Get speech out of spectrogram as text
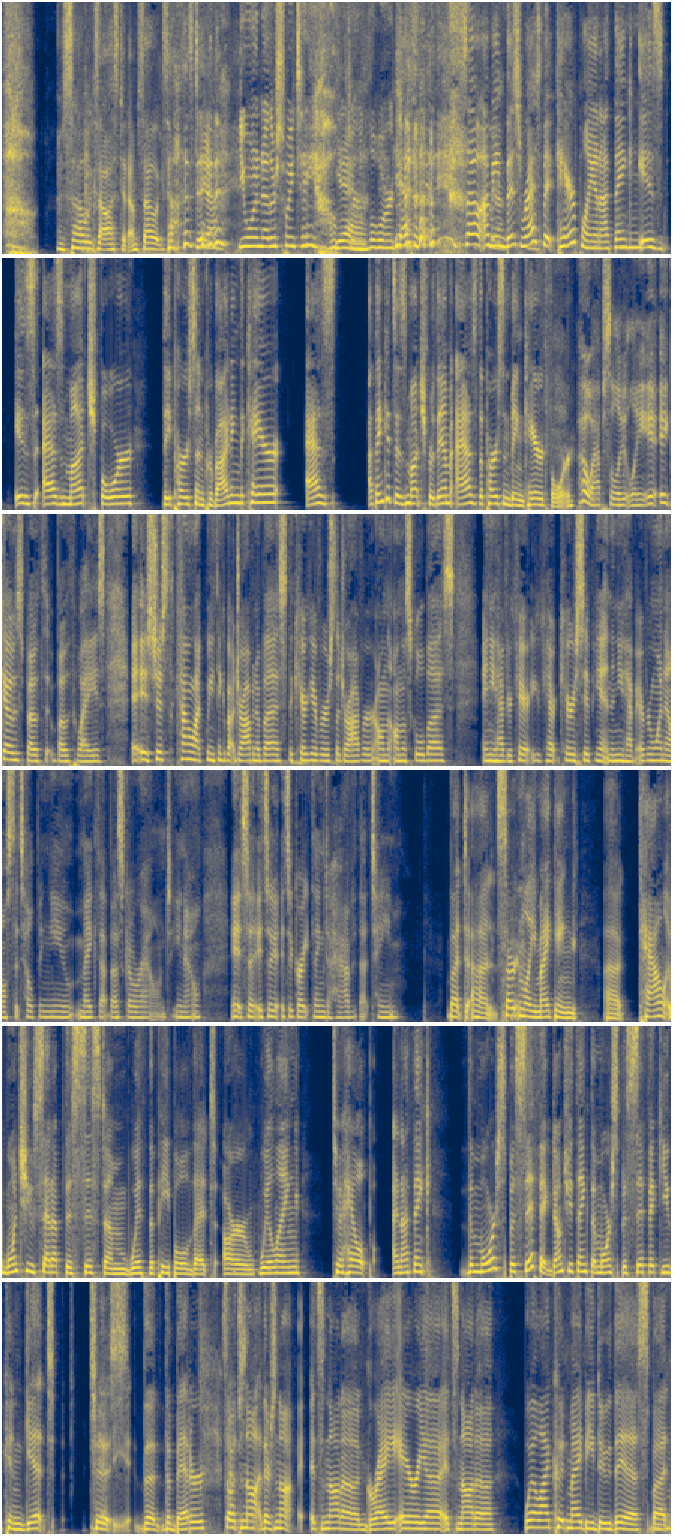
i'm so exhausted i'm so exhausted Yeah. you want another sweet tea? Oh dear Lord. yeah. so I mean, this respite care plan, I think, Mm-hmm. is is as much for the person providing the care as I think it's as much for them as the person being cared for. Oh, absolutely. It, it goes both both ways. It's just kind of like when you think about driving a bus. The caregiver is the driver on the on the school bus, and you have your care your care, care recipient, and then you have everyone else that's helping you make that bus go around. You know, it's a it's a it's a great thing to have that team. But uh, certainly making uh, cal- once you set up this system with the people that are willing to help, and I think the more specific, don't you think, the more specific you can get to Yes. the the better. So it's not there's not it's not a gray area. It's not a well, I could maybe do this, but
